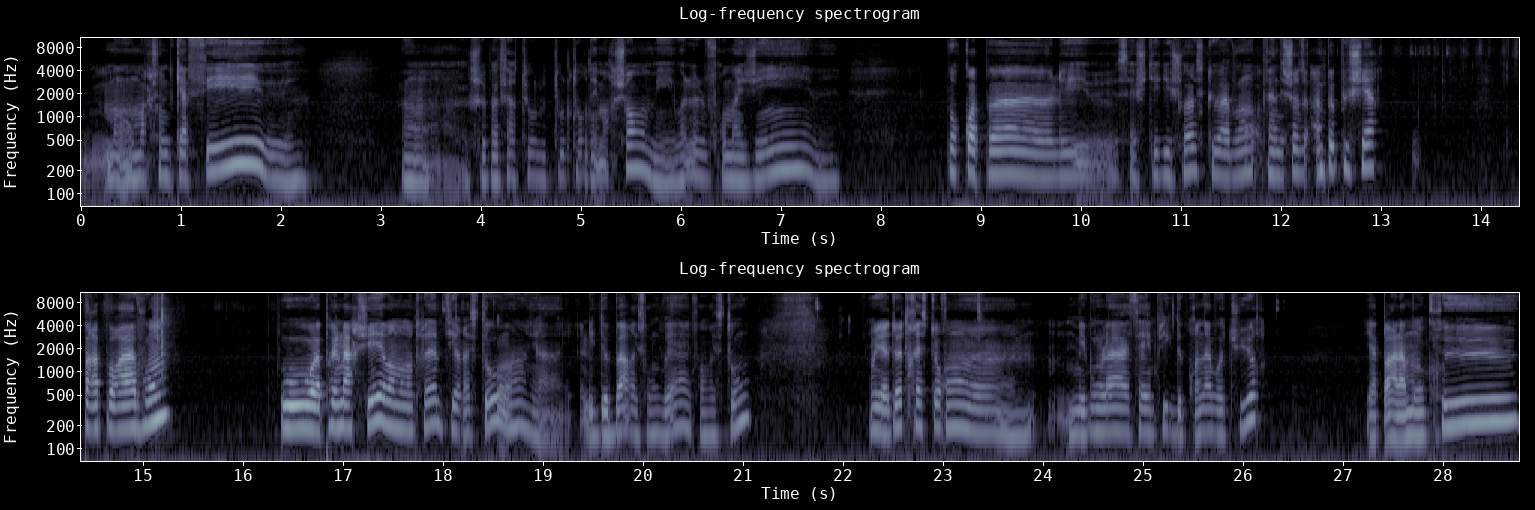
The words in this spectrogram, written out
marchand de café. Euh, je ne vais pas faire tout, le tour des marchands, mais voilà, le fromager. Euh, pourquoi pas aller euh, s'acheter des choses que avant, enfin des choses un peu plus chères par rapport à avant. Ou après le marché, avant de rentrer, un petit resto. Hein. Les deux bars, ils sont ouverts, ils font resto. il y a d'autres restaurants, mais bon, là, ça implique de prendre la voiture. Il y a par la Montcru.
